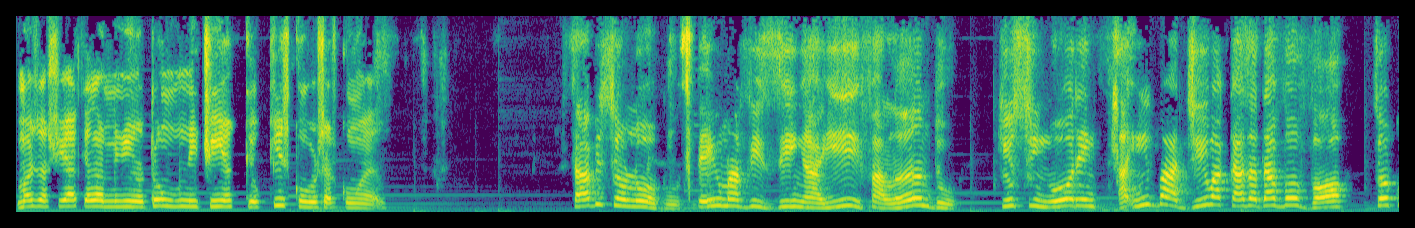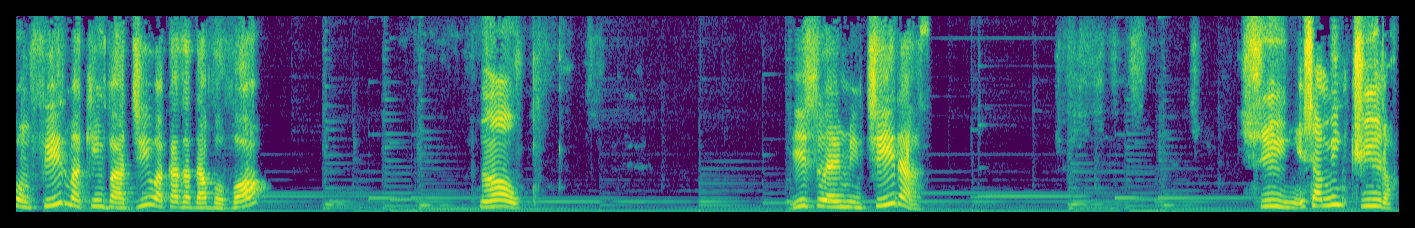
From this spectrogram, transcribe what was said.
Mas achei aquela menina tão bonitinha que eu quis conversar com ela. Sabe, senhor Lobo, tem uma vizinha aí falando que o senhor invadiu a casa da vovó. O senhor confirma que invadiu a casa da vovó? Não. Isso é mentira? Sim, isso é mentira.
